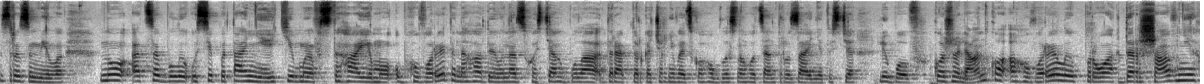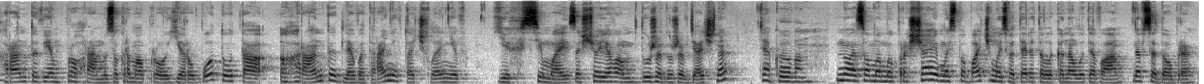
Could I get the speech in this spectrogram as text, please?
Зрозуміло. Ну а це були усі питання, які ми встигаємо обговорити. Нагадую, у нас в гостях була директорка Чернівецького обласного центру зайнятості Любов Кожолянко. А говорили про державні грантові програми, зокрема про є роботу та гранти для ветеранів та членів їх сімей. За що я вам дуже дуже вдячна. Дякую вам. Ну а з вами ми прощаємось. Побачимось в етері телеканалу ТВА. На все добре.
